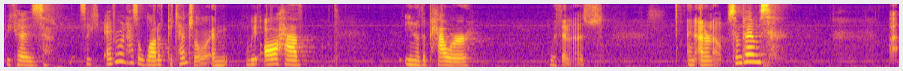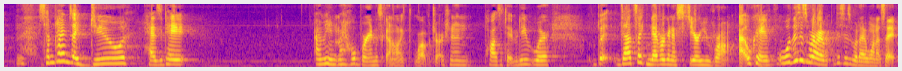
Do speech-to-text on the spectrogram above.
Because it's like everyone has a lot of potential and we all have you know the power within us. And I don't know. Sometimes sometimes I do hesitate I mean, my whole brain is kind of like the law of attraction and positivity, where, but that's like never gonna steer you wrong. Okay, well, this is where I'm. This is what I want to say.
